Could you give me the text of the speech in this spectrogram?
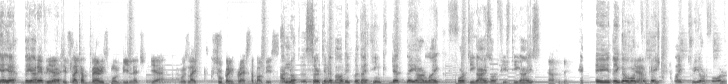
Yeah, yeah, they are everywhere. yeah, everywhere. it's like a very small village. Yeah, I was like super impressed about this. I'm not uh, certain about it, but I think that they are like 40 guys or 50 guys. Yeah, okay. They, they go on Yeah. vacation, like three or four,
